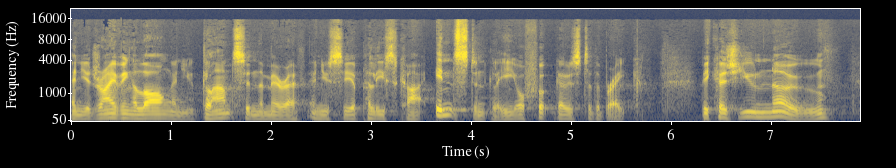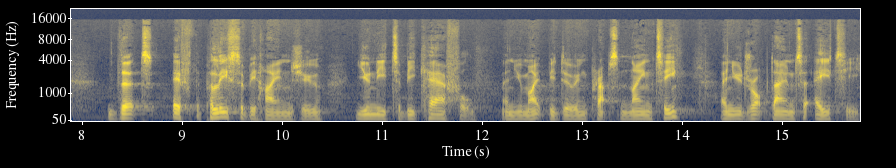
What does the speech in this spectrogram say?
And you're driving along and you glance in the mirror and you see a police car. Instantly, your foot goes to the brake because you know that if the police are behind you, you need to be careful. And you might be doing perhaps 90 and you drop down to 80.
